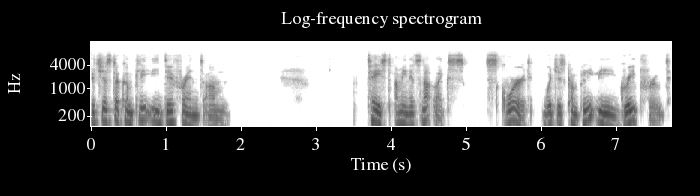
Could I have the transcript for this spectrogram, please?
It's just a completely different um taste. I mean, it's not like squirt, which is completely grapefruit.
